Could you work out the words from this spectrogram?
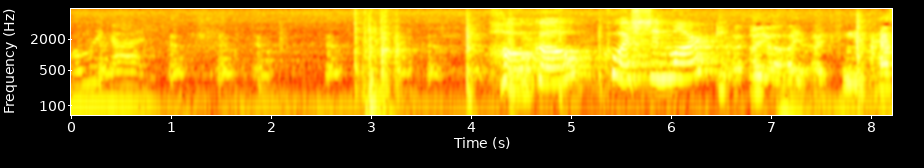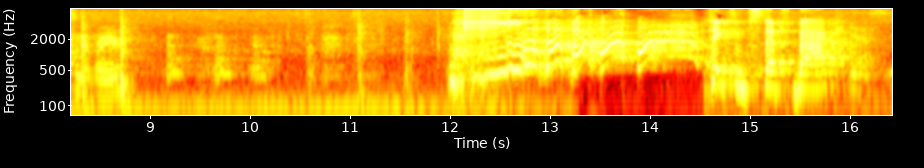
Oh my god. Hoko? Question mark? I, uh, I, I, I have something for you. Take some steps back. Yes.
